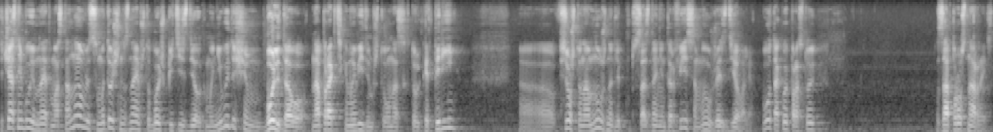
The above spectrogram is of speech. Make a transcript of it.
Сейчас не будем на этом останавливаться, мы точно знаем, что больше пяти сделок мы не вытащим. Более того, на практике мы видим, что у нас их только три. Все, что нам нужно для создания интерфейса, мы уже сделали. Вот такой простой запрос на REST.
